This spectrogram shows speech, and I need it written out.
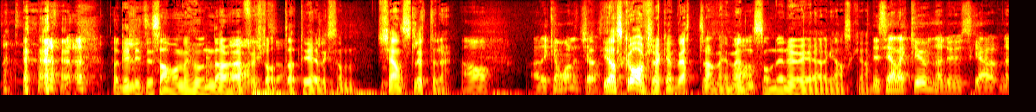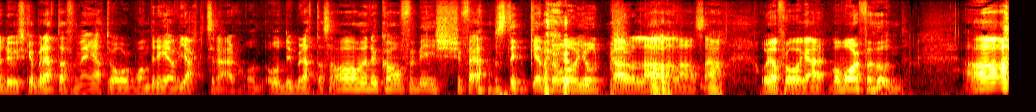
och det är lite samma med hundar har Ja, jag lite förstått. så. Att det är liksom känsligt det där. Ja. Ja, det kan vara lite Jag, känsligt. jag ska försöka bättra mig, men Ja. som det nu är jag ganska... Det är så jävla kul när du ska, när du ska berätta för mig att du har på en drevjakt sådär och, och du berättar så ja men du kom förbi 25 stycken råhjortar och la la la här. Ja. Och jag frågar, vad var det för hund? Ja,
